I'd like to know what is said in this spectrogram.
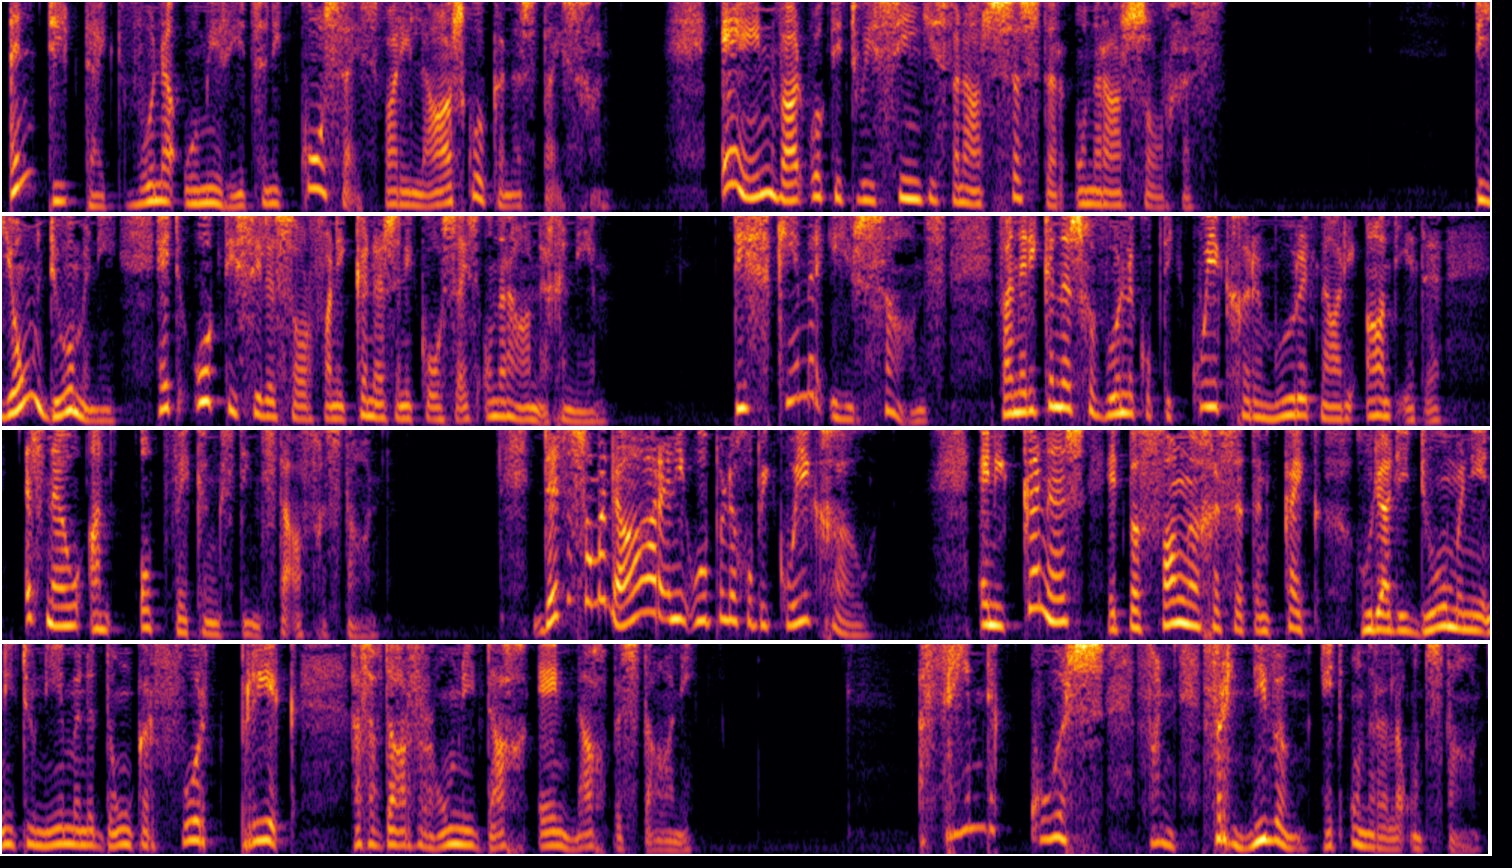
In die tyd woon Naomi reeds in die koshuis waar die laerskoolkinders tuis gaan en waar ook die twee seentjies van haar suster onder haar sorg is. Die jong dominee het ook die sielesorg van die kinders in die koshuis onderhande geneem. Die skemeruur saans, wanneer die kinders gewoonlik op die kweek geremoer het na die aandete, is nou aan opwekkingsdienste afgestaan. Dit is sommer daar in die openlig op die kweek gehou. En die kinders het bevange gesit en kyk hoe dat die dominee in die toenemende donker voortpreek asof daar vir hom nie dag en nag bestaan nie. 'n Vreemde koors van vernuwing het onder hulle ontstaan.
